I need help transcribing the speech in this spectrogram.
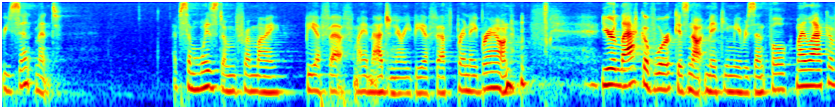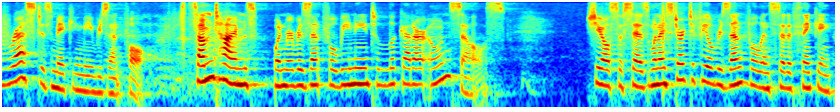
resentment. I have some wisdom from my BFF, my imaginary BFF, Brene Brown. Your lack of work is not making me resentful. My lack of rest is making me resentful. Sometimes when we're resentful, we need to look at our own selves. She also says, when I start to feel resentful, instead of thinking,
